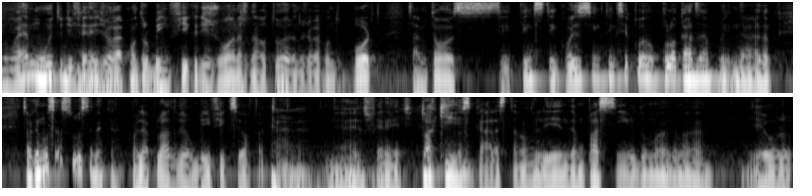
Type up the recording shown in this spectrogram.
não é muito diferente de jogar contra o Benfica de Jonas na altura, não jogar contra o Porto, sabe? Então tem, tem coisas assim que tem que ser co- colocadas na, na- na- Só que não se assusta, né, cara? Olhar pro lado ver um Benfica e você fala, cara, é, É. diferente. Tô aqui. Os caras estão ali, é um passinho de uma, de uma Euro-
